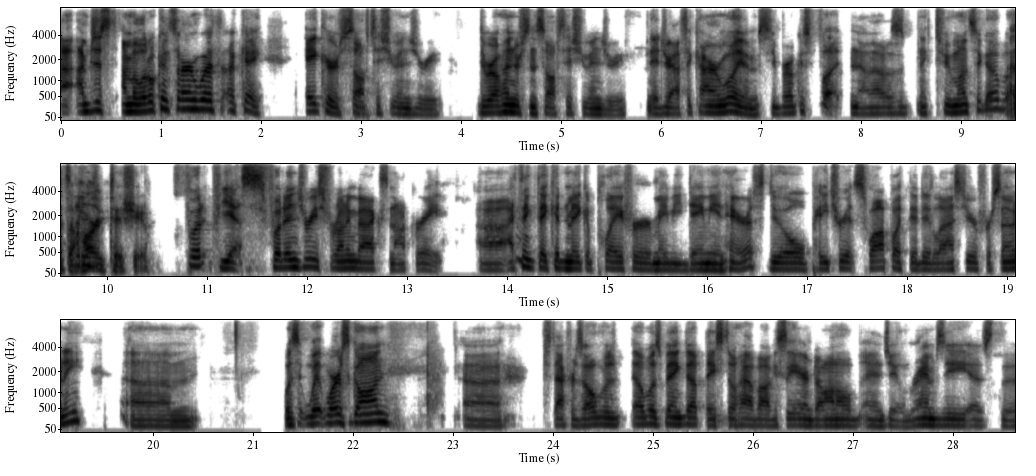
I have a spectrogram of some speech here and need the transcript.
I, I'm just, I'm a little concerned with okay, Akers soft tissue injury, Darrell Henderson soft tissue injury. They drafted Kyren Williams. He broke his foot. Now that was like two months ago. But That's a hard injury- tissue. foot yes foot injuries for running backs not great uh, i think they could make a play for maybe Damien harris do old patriot swap like they did last year for sony um, was it whitworth's gone uh, stafford's elbow, elbows banged up they still have obviously aaron donald and jalen ramsey as the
